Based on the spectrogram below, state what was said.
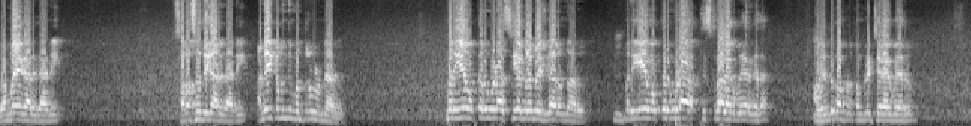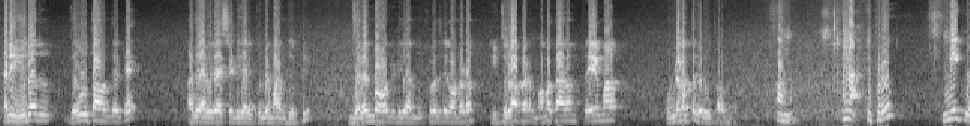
బ్రహ్మయ్య గారు కానీ సరస్వతి గారు కానీ అనేక మంది మంత్రులు ఉన్నారు. మరి ఏ ఒక్కరు కూడా సీఎం రమేష్ గారు ఉన్నారు. మరి ఏ ఒక్కరు కూడా తీసుకురాలేకపోయారు కదా. మరి ఎందుకు అప్పుడు కంప్లీట్ చేయలేకపోయారు? కానీ ఈరోజు జరుగుతూ ఉంది అంటే అది అవినాష్ రెడ్డి గారి పుణ్యమా అని చెప్పి జగన్మోహన్ రెడ్డి గారు ముఖ్యమంత్రిగా ఉండడం ఈ జిల్లా పైన మమకారం ప్రేమ ఉండడంతో జరుగుతూ ఉంది. అవును. అన్న ఇప్పుడు మీకు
